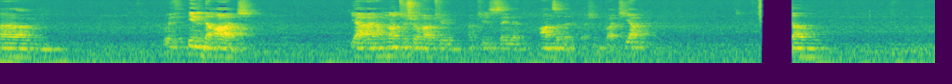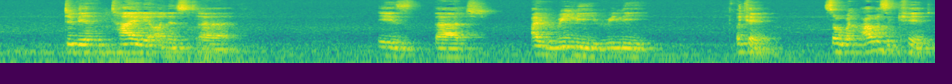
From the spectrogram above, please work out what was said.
um, within the art. Yeah, I'm not too sure how to how to say that answer that question, but yeah. Um, to be entirely honest, uh, is that I really, really okay. So when I was a kid,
